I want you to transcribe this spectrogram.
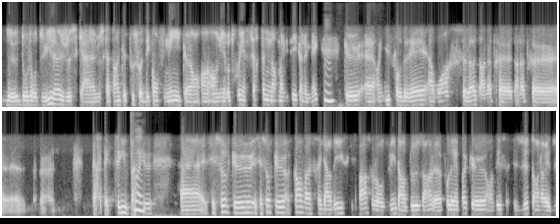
d'aujourd'hui là jusqu'à jusqu'à temps que tout soit déconfiné et qu'on on ait retrouvé une certaine normalité économique mm. que euh, il faudrait avoir cela dans notre dans notre euh, perspective parce que euh, c'est sûr que c'est sûr que quand on va se regarder ce qui se passe aujourd'hui dans deux ans, il faudrait pas qu'on dise zut, on aurait dû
